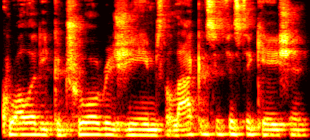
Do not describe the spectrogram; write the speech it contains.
quality control regimes, the lack of sophistication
